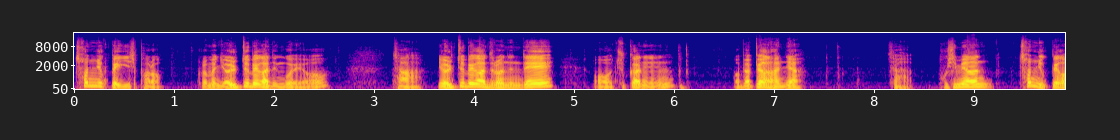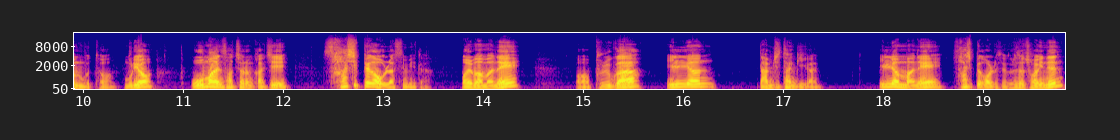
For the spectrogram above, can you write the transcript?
1628억. 그러면 12배가 는 거예요. 자, 12배가 늘었는데 어, 주가는 어, 몇 배가 갔냐? 자, 보시면 1,600원부터 무려 5만 4천 원까지 40배가 올랐습니다. 얼마 만에? 어, 불과 1년 남짓한 기간. 1년 만에 40배가 올랐어요. 그래서 저희는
